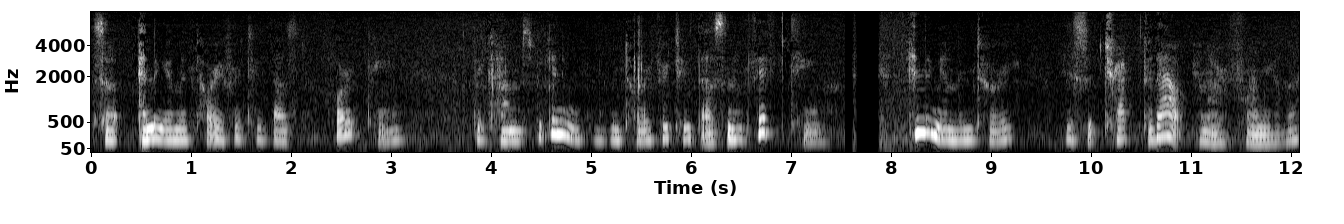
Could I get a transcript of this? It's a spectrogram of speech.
So ending inventory for 2014 becomes beginning inventory for 2015. Ending inventory is subtracted out in our formula,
